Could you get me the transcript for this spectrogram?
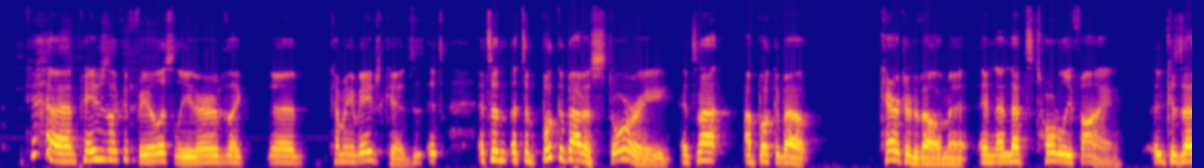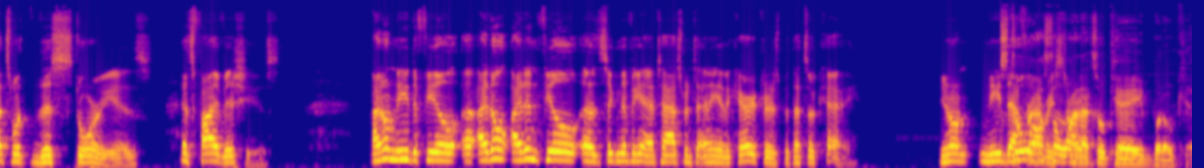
yeah, and Paige is like a fearless leader of like the coming of age kids. It's it's a it's a book about a story. It's not a book about character development, and and that's totally fine because that's what this story is. It's five issues. I don't need to feel. Uh, I don't. I didn't feel a significant attachment to any of the characters, but that's okay. You don't need that Still for lost every on story. why that's okay, but okay.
